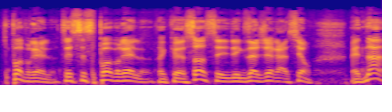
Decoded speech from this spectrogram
C'est pas vrai là. C'est pas vrai là. Fait que ça c'est l'exagération. Maintenant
